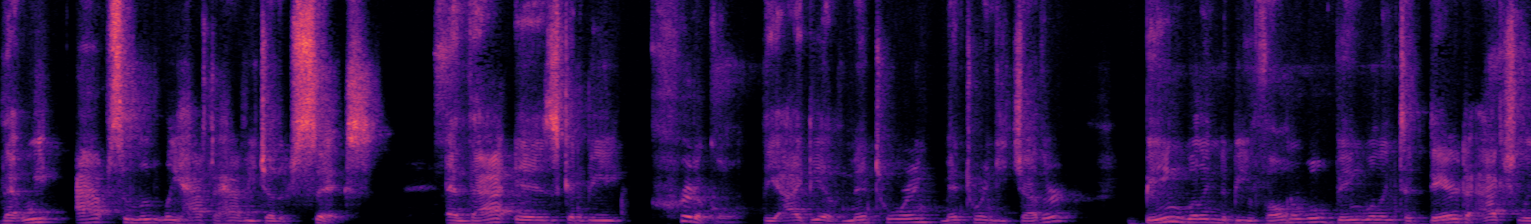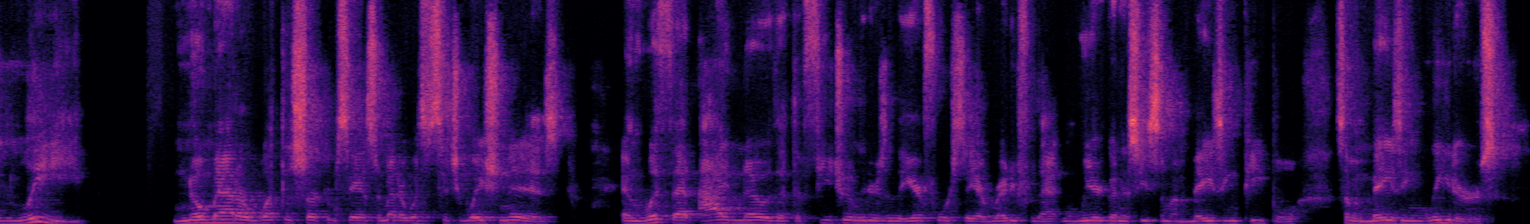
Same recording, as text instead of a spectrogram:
that we absolutely have to have each other six. And that is going to be critical. The idea of mentoring, mentoring each other, being willing to be vulnerable, being willing to dare to actually lead, no matter what the circumstance, no matter what the situation is. And with that, I know that the future leaders of the Air Force, they are ready for that. And we are going to see some amazing people, some amazing leaders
